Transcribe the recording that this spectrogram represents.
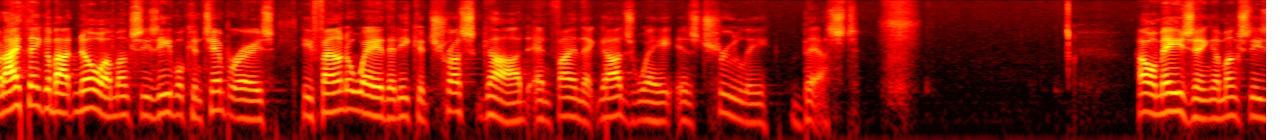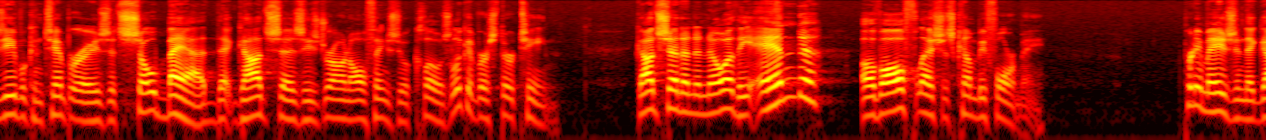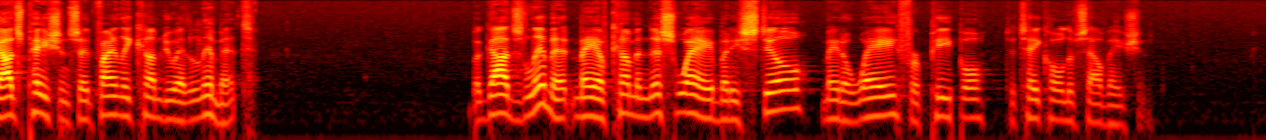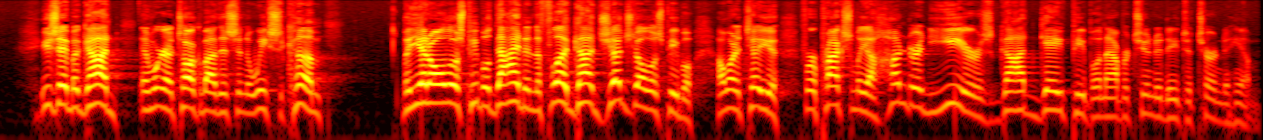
But I think about Noah amongst these evil contemporaries. He found a way that he could trust God and find that God's way is truly best. How amazing amongst these evil contemporaries, it's so bad that God says he's drawing all things to a close. Look at verse 13. God said unto Noah, The end of all flesh has come before me. Pretty amazing that God's patience had finally come to a limit but God's limit may have come in this way, but He still made a way for people to take hold of salvation. You say, but God, and we're going to talk about this in the weeks to come, but yet all those people died in the flood. God judged all those people. I want to tell you, for approximately a hundred years, God gave people an opportunity to turn to Him.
